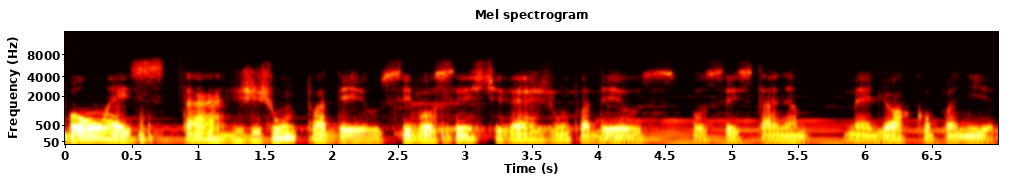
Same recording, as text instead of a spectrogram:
bom é estar junto a Deus. Se você estiver junto a Deus, você está na melhor companhia.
